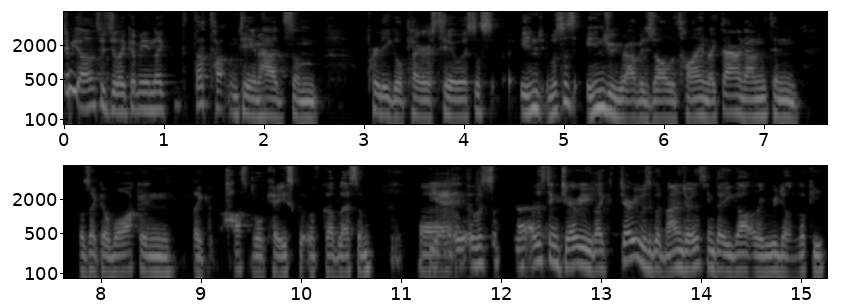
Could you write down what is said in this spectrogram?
To be honest with you, like I mean, like that Tottenham team had some pretty good players too. It was just it was just injury ravaged all the time. Like Darren Anderton was like a walking like hospital case. Of God bless him. Uh, yeah, it, was. Just, I just think Gerry, like Gerry, was a good manager. I just think that he got like really unlucky.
